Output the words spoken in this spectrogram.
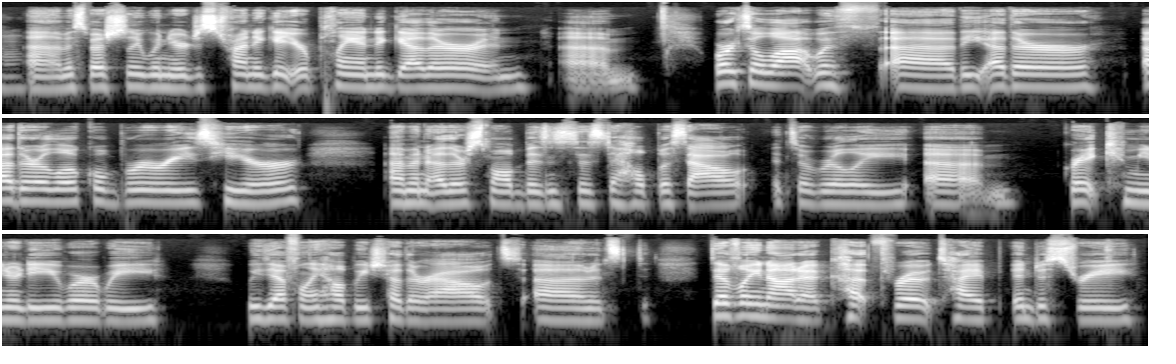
Mhm. um, especially when you're just trying to get your plan together. And um, worked a lot with uh, the other other local breweries here um, and other small businesses to help us out. It's a really um, great community where we we definitely help each other out. Uh, it's definitely not a cutthroat type industry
